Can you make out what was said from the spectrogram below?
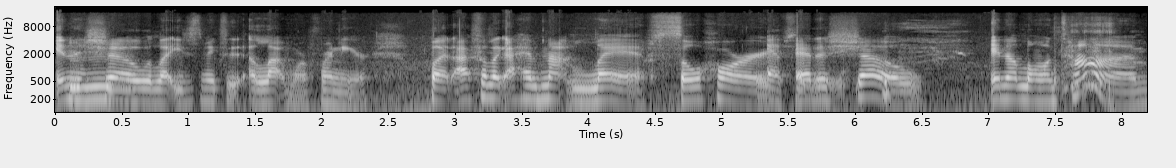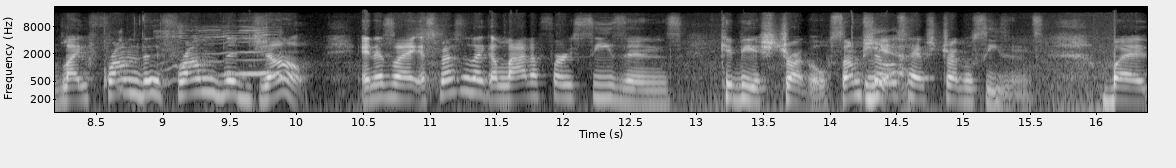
in the Mm. show, like it just makes it a lot more funnier. But I feel like I have not laughed so hard at a show in a long time, like from the from the jump. And it's like, especially like a lot of first seasons could be a struggle. Some shows Yeah. have struggle seasons, but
